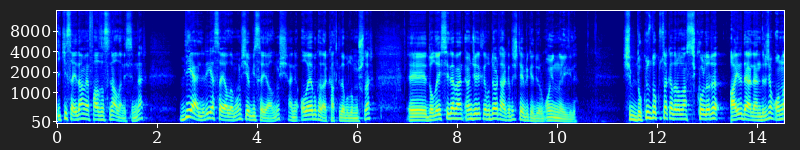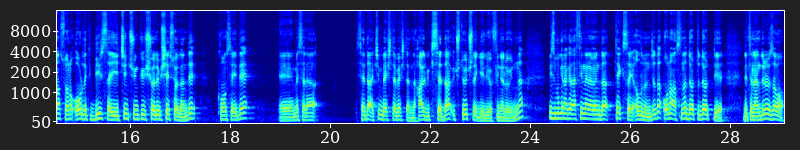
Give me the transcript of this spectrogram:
iki sayıdan ve fazlasını alan isimler. Diğerleri ya sayı alamamış ya bir sayı almış. Hani olaya bu kadar katkıda bulunmuşlar. E, dolayısıyla ben öncelikle bu dört arkadaşı tebrik ediyorum oyunla ilgili. Şimdi 9-9'a kadar olan skorları ayrı değerlendireceğim. Ondan sonra oradaki bir sayı için çünkü şöyle bir şey söylendi. Konseyde e, mesela Seda için 5'te 5 dendi. Halbuki Seda 3'te 3 ile geliyor final oyununa. Biz bugüne kadar final oyunda tek sayı alınınca da onu aslında 4'te 4 diye nitelendiriyoruz ama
